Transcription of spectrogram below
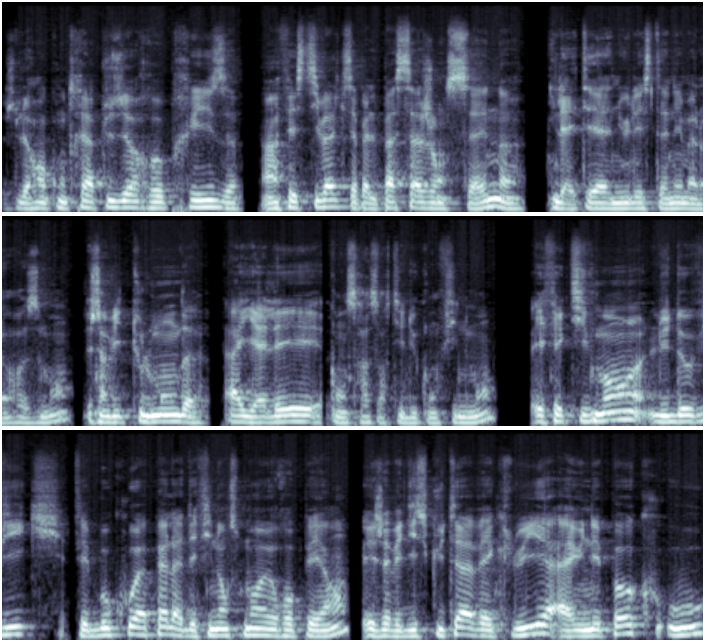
Je l'ai rencontré à plusieurs reprises à un festival qui s'appelle Passage en scène. Il a été annulé cette année malheureusement. J'invite tout le monde à y aller quand on sera sorti du confinement. Effectivement, Ludovic fait beaucoup appel à des financements européens et j'avais discuté avec lui à une époque où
